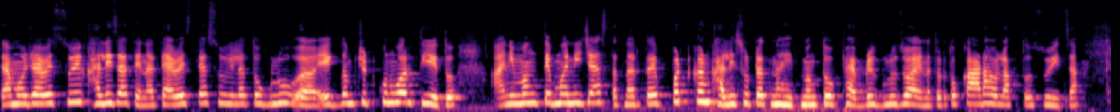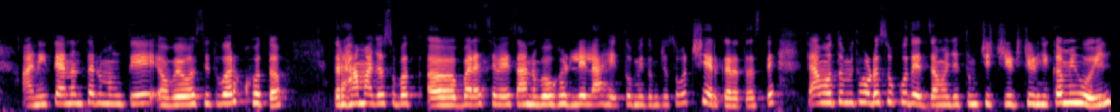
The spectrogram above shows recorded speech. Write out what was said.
त्यामुळे ज्यावेळेस सुई खाली जाते ना त्यावेळेस त्या सुईला तो ग्लू एकदम चिटकून वरती येतो. आणि मग ते मनी जे असतात ना ते पटकन खाली सुटत नाहीत. मग तो फॅब्रिक ग्लू जो आहे ना तर तो काढावा लागतो सुईचा. आणि त्यानंतर मग ते व्यवस्थित वर्क होतं. तर हा माझ्यासोबत बऱ्याचशा वेळेस अनुभव घडलेला आहे. तो मी तुमच्यासोबत शेअर करत असते. त्यामुळे तुम्ही थोडं सुकू देत जा. म्हणजे तुमची चिडचिड ही कमी होईल.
